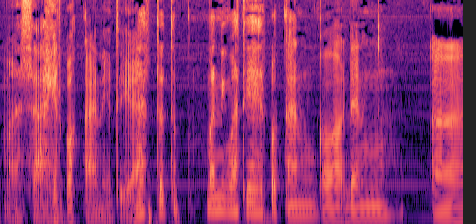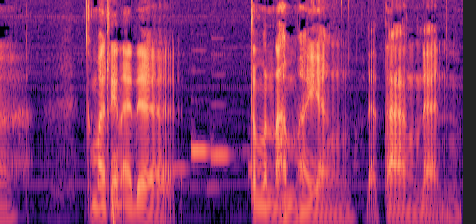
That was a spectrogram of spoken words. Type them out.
masa akhir pekan itu ya. Tetap menikmati akhir pekan kok. Dan uh, kemarin ada teman lama yang datang dan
